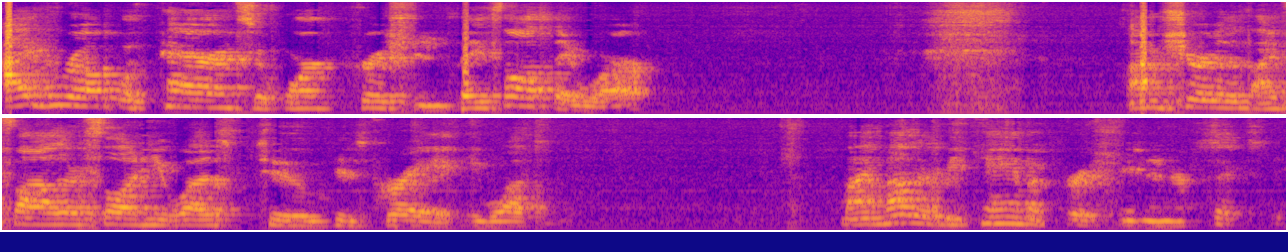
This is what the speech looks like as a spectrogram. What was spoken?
I grew up with parents that weren't Christians. They thought they were. I'm sure that my father thought he was to his grave. He wasn't. My mother became a Christian in her 60s.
